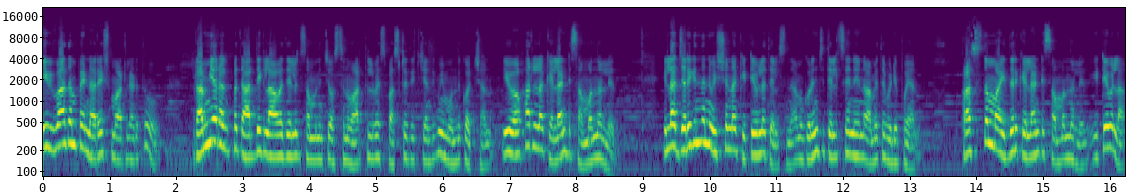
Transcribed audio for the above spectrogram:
ఈ వివాదంపై నరేష్ మాట్లాడుతూ రమ్య రఘుపతి ఆర్థిక లావాదేవీలకు సంబంధించి వస్తున్న వార్తలపై స్పష్టత ఇచ్చేందుకు మీ ముందుకు వచ్చాను. ఈ వ్యవహారం నాకు ఎలాంటి సంబంధం లేదు. ఇలా జరిగిందన్న విషయం నాకు ఇటీవల తెలిసింది. ఆమె గురించి తెలిసే నేను ఆమెతో విడిపోయాను. ప్రస్తుతం మా ఇద్దరికి ఎలాంటి సంబంధం లేదు. ఇటీవల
